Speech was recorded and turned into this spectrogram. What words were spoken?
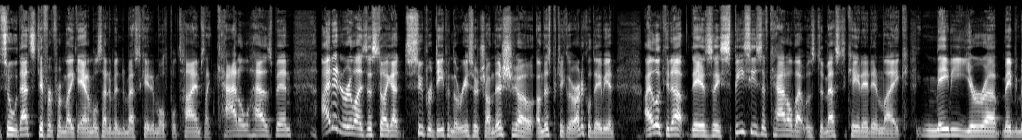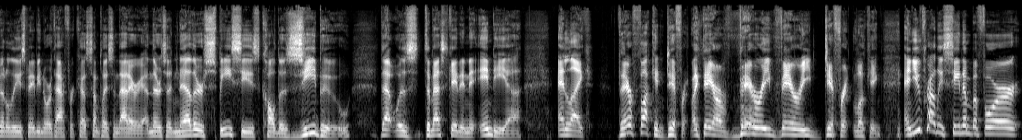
So that's different from like animals that have been domesticated multiple times, like cattle has been. I didn't realize this till I got super deep in the research on this show, on this particular article, Damien. I looked it up. There's a species of cattle that was domesticated in like maybe Europe, maybe Middle East, maybe North Africa, someplace in that area. And there's another species called a zebu that was domesticated in India. And like they're fucking different. Like they are very, very different looking. And you've probably seen them before,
